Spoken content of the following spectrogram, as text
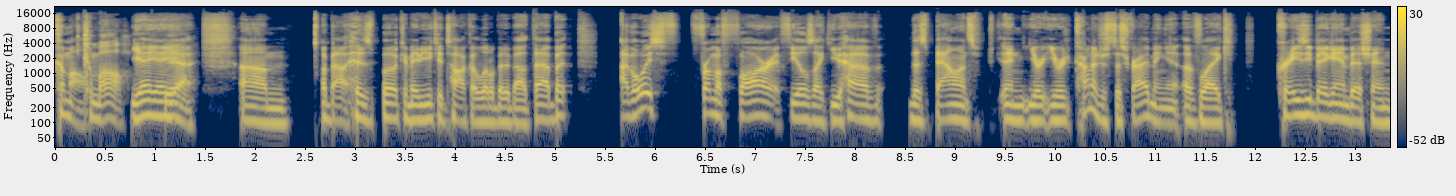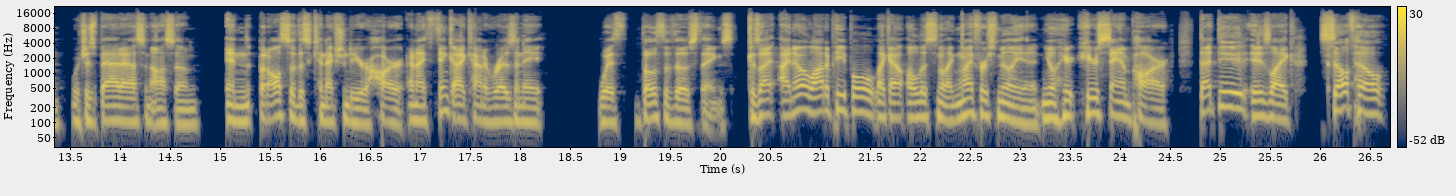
Kamal. Kamal. Yeah, yeah, yeah. yeah. Um, about his book, and maybe you could talk a little bit about that. But I've always, from afar, it feels like you have this balance, and you're you're kind of just describing it of like crazy big ambition, which is badass and awesome, and but also this connection to your heart. And I think I kind of resonate with both of those things. Because I, I know a lot of people like I'll, I'll, listen to like my first million and you'll hear hear Sam Parr. That dude is like self help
